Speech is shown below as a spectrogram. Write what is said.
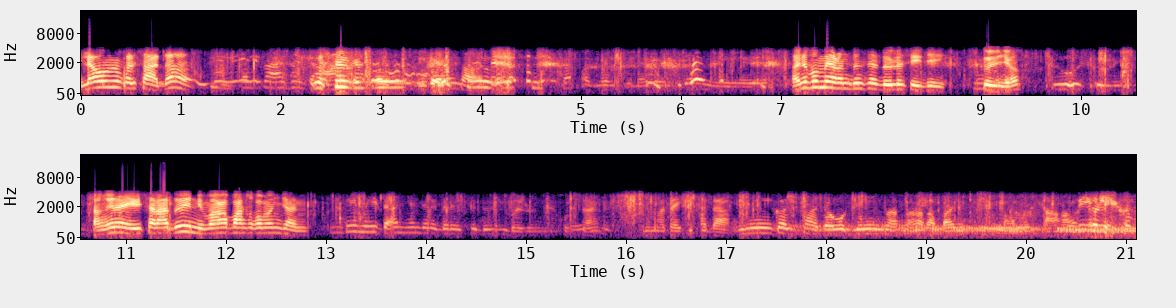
Ilaw mo yung kalsada. ano ba meron dun sa dulo, CJ? School nyo? Tangina eh, sarado yun, eh. makakapasok ka man dyan. Hindi, may daan yan dire-diretso yung balon na namatay si Padako. Yung kalsada, wag yung nasa harapan. Hindi yung likod.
